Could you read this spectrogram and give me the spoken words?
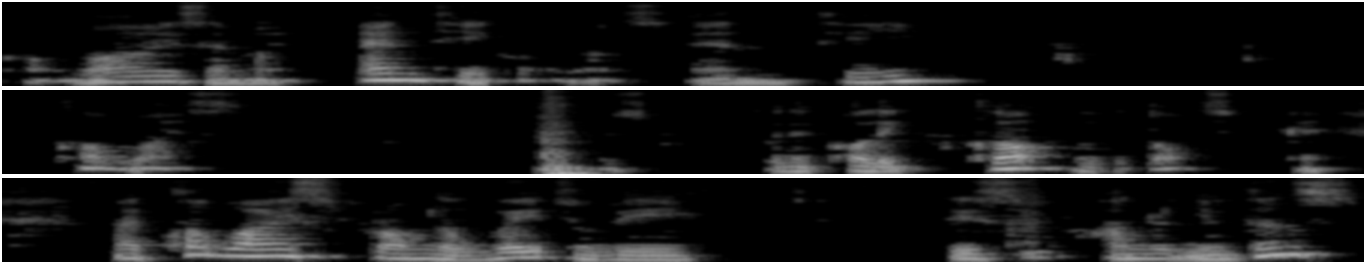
clockwise and my anti-clockwise, anti-clockwise. Just to call it clock with the dots. Okay, my clockwise from the weight will be this 100 newtons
